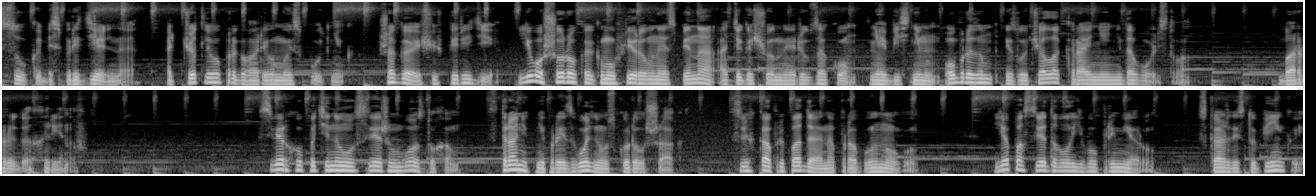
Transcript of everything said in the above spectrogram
«Сука беспредельная!» – отчетливо проговорил мой спутник – шагающий впереди. Его широкая камуфлированная спина, отягощенная рюкзаком, необъяснимым образом излучала крайнее недовольство. Барыга хренов. Сверху потянуло свежим воздухом. Странник непроизвольно ускорил шаг, слегка припадая на правую ногу. Я последовал его примеру. С каждой ступенькой,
